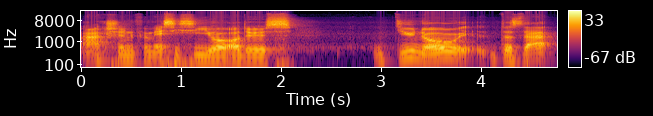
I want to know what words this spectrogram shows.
action from SEC or others. Do you know? Does that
